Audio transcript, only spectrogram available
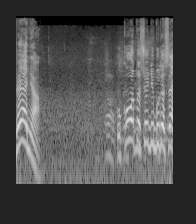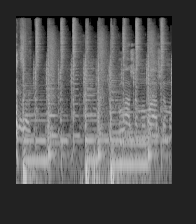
Женя! У кого-то сьогодні буде секс? Машемо, машемо.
